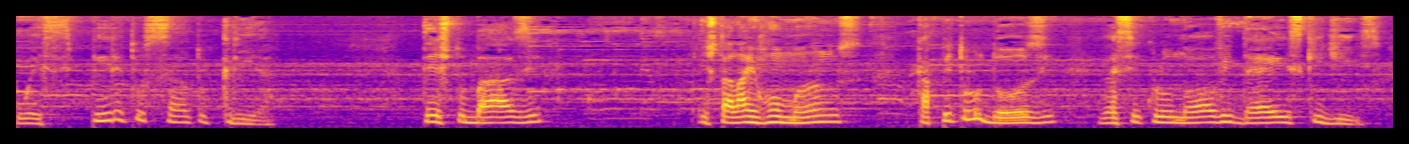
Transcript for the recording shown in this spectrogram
o Espírito Santo, cria. Texto base está lá em Romanos, capítulo 12, versículo 9 e 10, que diz:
